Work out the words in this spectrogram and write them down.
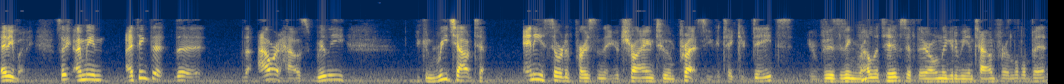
Anybody. So I mean, I think that the the Our House really you can reach out to any sort of person that you're trying to impress. You can take your dates, you're visiting mm-hmm. relatives if they're only going to be in town for a little bit,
